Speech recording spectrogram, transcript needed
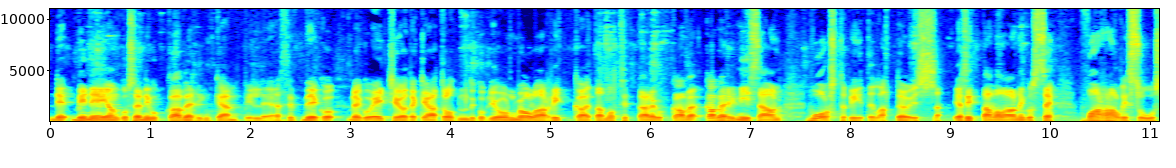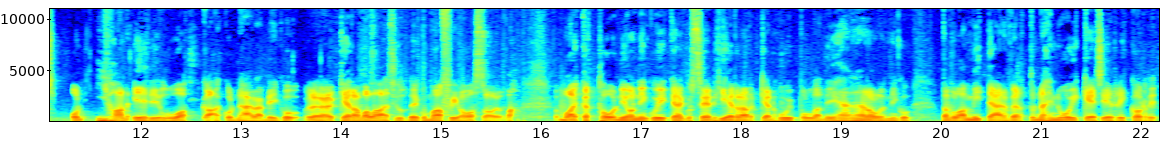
ne menee jonkun sen niinku kaverin kämpille ja sitten niinku, niinku H jotenkin ajatellut, että niinku, joo, me ollaan rikkaita, mutta sitten tämä niinku kaver, kaverin isä on Wall Streetillä töissä. Ja sitten tavallaan niinku se varallisuus on ihan eri luokkaa kuin näillä niinku, keravalaisilla niinku mafiosoilla. Vaikka Tony on niinku ikään kuin sen hierarkian huipulla, niin hän hän ole niinku, tavallaan mitään verrattuna näihin oikeisiin rikori,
